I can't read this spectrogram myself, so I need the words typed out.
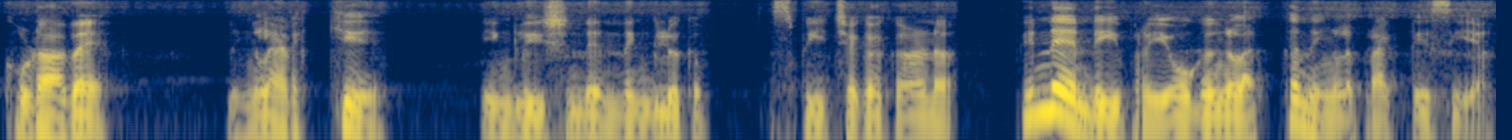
കൂടാതെ നിങ്ങൾ ഇടയ്ക്ക് ഇംഗ്ലീഷിന്റെ എന്തെങ്കിലുമൊക്കെ സ്പീച്ചൊക്കെ കാണുക. പിന്നെ എന്റെ ഈ പ്രയോഗങ്ങളൊക്കെ നിങ്ങൾ പ്രാക്ടീസ് ചെയ്യുക.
